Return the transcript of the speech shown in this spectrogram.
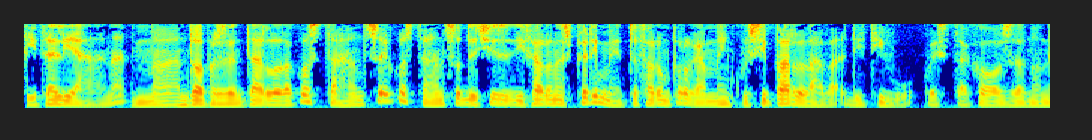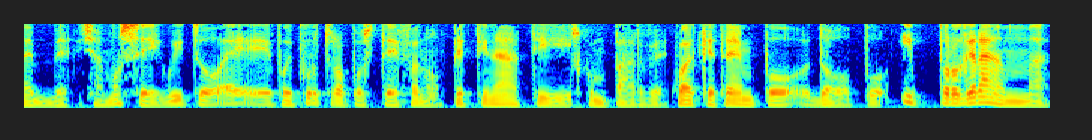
italiana, ma andò a presentarlo da Costanzo e Costanzo decise di fare un esperimento e fare un programma in cui si parlava di TV. Questa cosa non ebbe, diciamo, seguito e poi purtroppo Stefano Pettinati scomparve qualche tempo dopo. Il programma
